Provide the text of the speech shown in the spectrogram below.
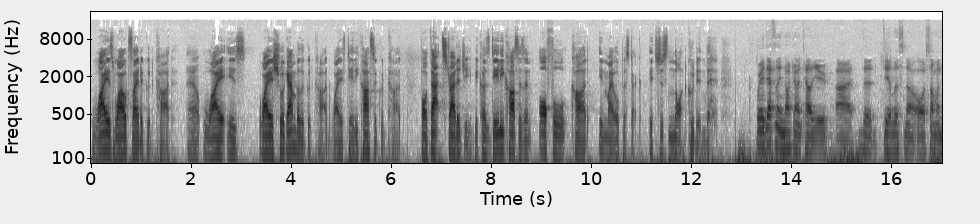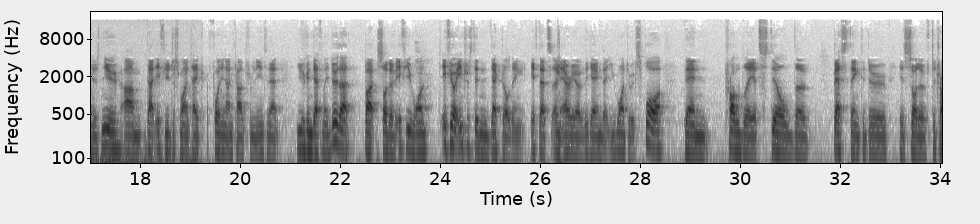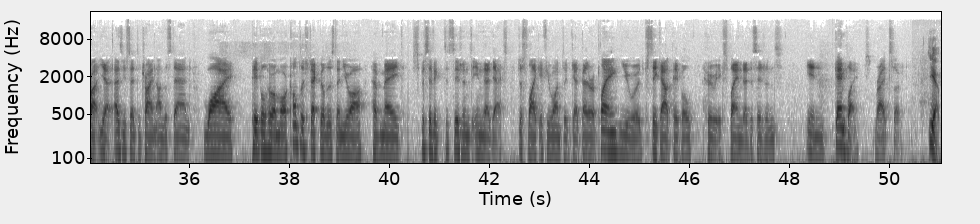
why is Wildside a good card? Uh, why is why is Sure Gamble a good card? Why is Daily Cast a good card? For that strategy, because Daily Cast is an awful card in my Opus deck. It's just not good in there. We're definitely not going to tell you, uh, the dear listener or someone who's new, um, that if you just want to take 49 cards from the internet, you can definitely do that. But sort of, if you want, if you're interested in deck building, if that's an area of the game that you want to explore, then probably it's still the best thing to do is sort of to try, yeah, as you said, to try and understand why people who are more accomplished deck builders than you are have made specific decisions in their decks. Just like if you want to get better at playing, you would seek out people who explain their decisions in gameplay, right? So, yeah.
